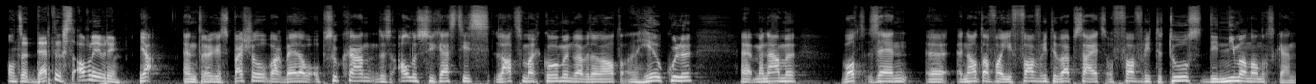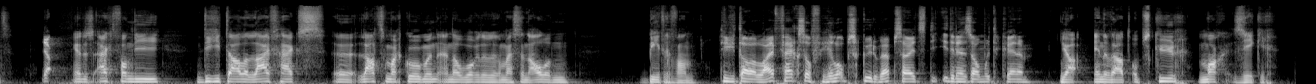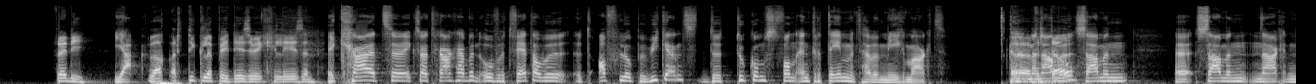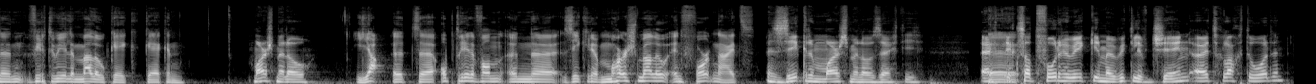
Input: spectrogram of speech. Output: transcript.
onze dertigste aflevering. Ja, en terug een special waarbij dat we op zoek gaan. Dus alle suggesties, laat ze maar komen. We hebben dan altijd een heel coole. eh, met name, wat zijn eh, een aantal van je favoriete websites of favoriete tools die niemand anders kent? Ja. Ja, dus echt van die digitale lifehacks. eh laat ze maar komen en dan worden we er met z'n allen beter van. Digitale lifehacks of hele obscure websites die iedereen zou moeten kennen. Ja, inderdaad, obscuur mag zeker. Freddy, Ja, welk artikel heb je deze week gelezen? Ik, ga het, eh, ik zou het graag hebben over het feit dat we het afgelopen weekend de toekomst van entertainment hebben meegemaakt. Eh, met vertel. name samen, samen naar een virtuele mellowcake kijken. Marshmallow. Ja, het eh, optreden van een eh, zekere marshmallow in Fortnite. Een zekere marshmallow, zegt hij. Echt, Eh. ik zat vorige week hier met Wycliffe Jane uitgelachen te worden.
